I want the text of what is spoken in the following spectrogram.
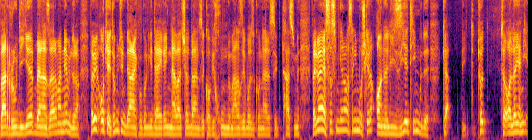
و رودیگر به نظر من نمی‌دونم. ببین OK تو می‌تونی درک بکنی که دقیقه 90 شاید بنز کافی خون به مغز بازیکن نرسه تصمیم ولی من احساس می‌کردم اصلا این مشکل آنالیزی تیم بوده که تو تا حالا یعنی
